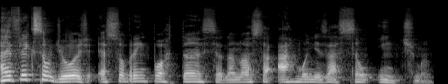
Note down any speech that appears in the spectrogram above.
A reflexão de hoje é sobre a importância da nossa harmonização íntima,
